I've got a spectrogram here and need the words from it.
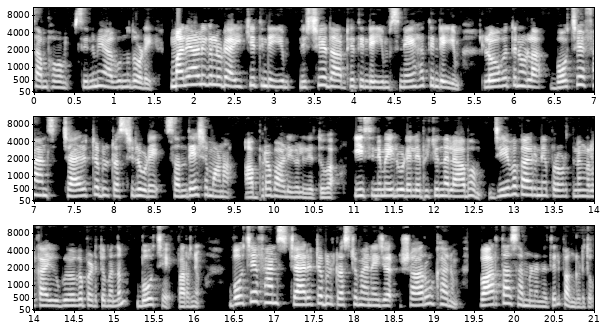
സംഭവം സിനിമയാകുന്നതോടെ മലയാളികളുടെ ഐക്യത്തിന്റെയും നിശ്ചയദാർഢ്യത്തിന്റെയും സ്നേഹത്തിന്റെയും ലോകത്തിനുള്ള ബോച്ചെ ഫാൻസ് ചാരിറ്റബിൾ ട്രസ്റ്റിലൂടെ സന്ദേശമാണ് അഭ്രപാളികളിലെത്തുക ഈ സിനിമയിലൂടെ ലഭിക്കുന്ന ലാഭം ജീവകാരുണ്യ പ്രവർത്തനങ്ങൾക്കായി ഉപയോഗപ്പെടുത്തുമെന്നും ബോച്ചെ പറഞ്ഞു. Boche fans charitable trust manager Shahrukh ഖാനും വാർത്താ സമ്മേളനത്തിൽ പങ്കെടുത്തു.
